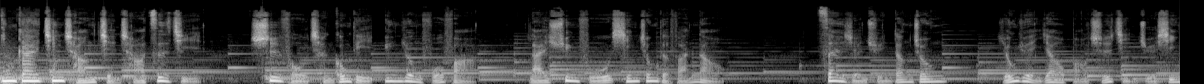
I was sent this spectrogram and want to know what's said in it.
应该经常检查自己是否成功地运用佛法来驯服心中的烦恼，在人群当中，永远要保持警觉心。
